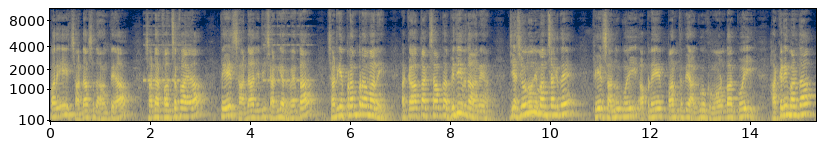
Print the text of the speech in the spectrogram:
ਪਰ ਇਹ ਸਾਡਾ ਸਿਧਾਂਤ ਆ, ਸਾਡਾ ਫਲਸਫਾ ਆ ਤੇ ਸਾਡਾ ਜਿਹੜੀ ਸਾਡੀਆਂ ਰਵਾਇਤਾਂ, ਸਾਡੀਆਂ ਪਰੰਪਰਾਵਾਂ ਨੇ, ਅਕਾਲ ਤਖਤ ਸਾਹਿਬ ਦਾ ਵਿਧੀ ਵਿਧਾਨ ਆ। ਜੇ ਅਸੀਂ ਉਹਨੂੰ ਨਹੀਂ ਮੰਨ ਸਕਦੇ, ਫਿਰ ਸਾਨੂੰ ਕੋਈ ਆਪਣੇ ਪੰਥ ਦੇ ਆਗੂ ਖਵਾਉਣ ਦਾ ਕੋਈ ਹੱਕ ਨਹੀਂ ਬਣਦਾ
